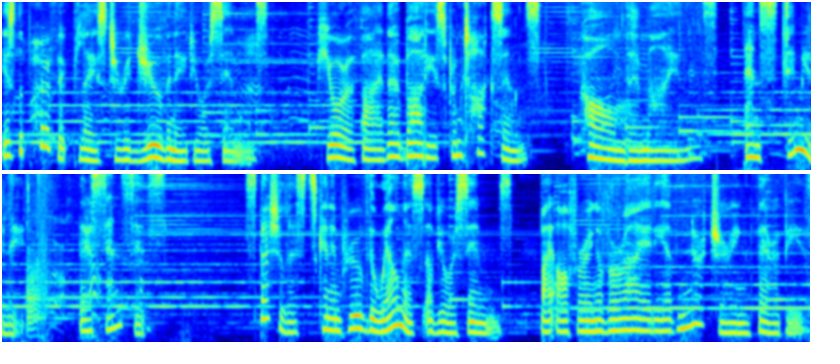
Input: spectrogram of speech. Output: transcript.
is the perfect place to rejuvenate your Sims, purify their bodies from toxins, calm their minds, and stimulate their senses. Specialists can improve the wellness of your Sims by offering a variety of nurturing therapies,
